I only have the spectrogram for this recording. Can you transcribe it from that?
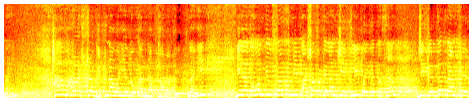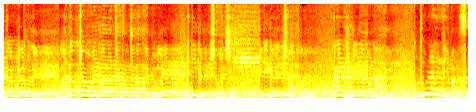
नाही. हा महाराष्ट्र घटनाबाह्य लोकांना थारा देत नाही. गेल्या दोन दिवसात तुम्ही पाशा पटेलांची एक क्लिप ऐकत असाल जी कर्जत रामखेड जामखेडमध्ये भाजपच्या उमेदवाराच्या प्रचारात ते बोलले किती गलिच्छ भाषा किती गलिच्छ हातवारी काय घाणेडेपणा आहे कुठून आले हे माणसं?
